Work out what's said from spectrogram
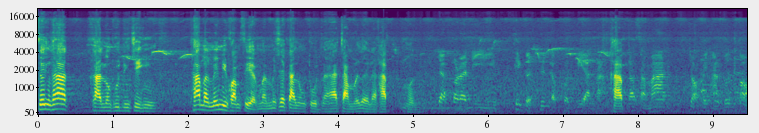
ซึ่งถ้าการลงทุนจริง ๆ ถ้ามันไม่มีความเสี่ยงมันไม่ใช่การลงทุนนะฮะจำไว้เลยนะครับทุกคนจากกรณีที่เกิดขึ้นกับคนเบียร์ค่ะครับเราสามารถเจาะไปหาต้นต่อ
